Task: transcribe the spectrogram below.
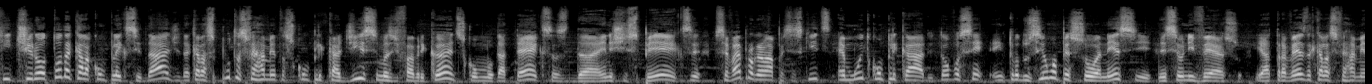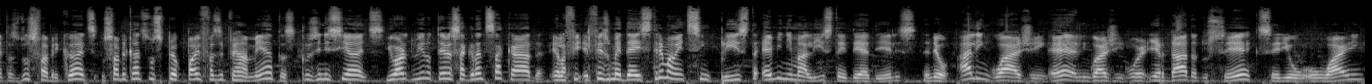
que tirou toda aquela complexidade daquelas putas ferramentas complicadíssimas de fabricantes, como da Texas, da NXP, você vai programar para esses kits, é muito complicado. Então você introduzir uma pessoa nesse, nesse universo e através daquelas ferramentas dos fabricantes, os fabricantes não se preocupavam em fazer ferramentas para os iniciantes. E o Arduino teve essa grande sacada. Ela, ele fez uma ideia extremamente simplista, é minimalista a ideia deles, entendeu? A linguagem é a linguagem herdada do C, que seria o, o wiring.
